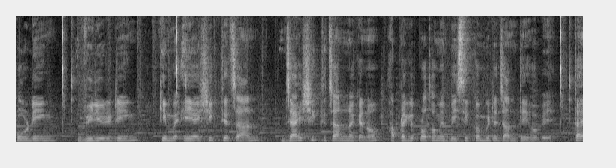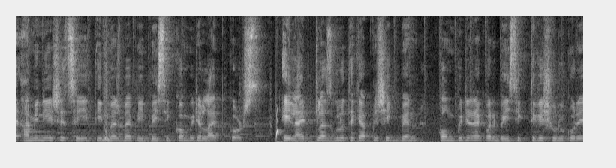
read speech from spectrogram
coding video editing কিংবা এআই শিখতে চান, যাই শিখতে চান না কেন, আপনাকে প্রথমে বেসিক কম্পিউটার জানতেই হবে। তাই আমি নিয়ে এসেছি তিন মাসব্যাপী বেসিক কম্পিউটার লাইভ কোর্স এই লাইভ ক্লাসগুলো থেকে আপনি শিখবেন কম্পিউটার একবার বেসিক থেকে শুরু করে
